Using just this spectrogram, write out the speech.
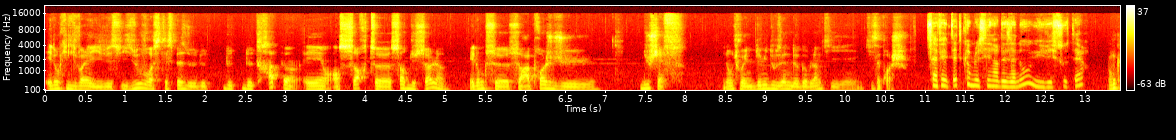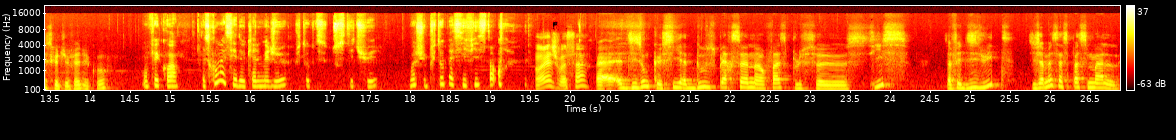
Et donc ils, voilà, ils, ils ouvrent cette espèce de, de, de- de trappe et en sortent, sortent du sol et donc se, se rapprochent du, du chef. Donc tu vois une demi-douzaine de gobelins qui, qui s'approchent. Ça fait peut-être comme le Seigneur des Anneaux où ils vivent sous terre. Bon, qu'est-ce que tu fais du coup? On fait quoi? Est-ce qu'on va essayer de calmer le jeu? Plutôt que de tous les tuer Moi, je suis plutôt pacifiste. hein. Ouais, je vois ça. Bah, Disons que s'il y a 12 personnes en face plus 6, ça fait 18. Si jamais ça se passe mal,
